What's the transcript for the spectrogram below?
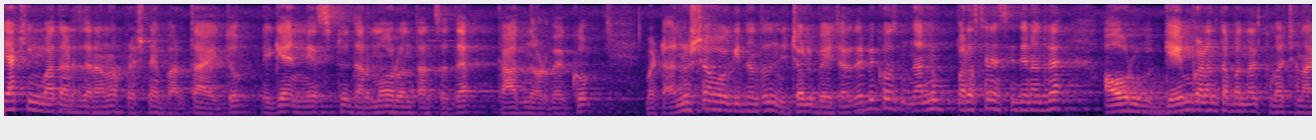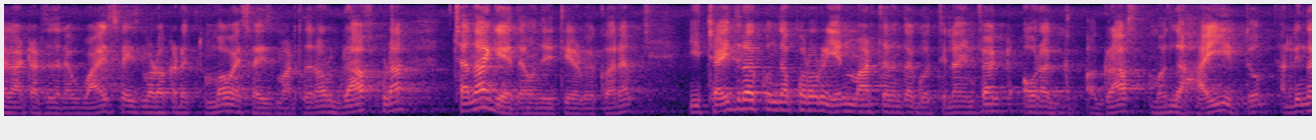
ಯಾಕೆ ಹಿಂಗೆ ಮಾತಾಡ್ತಿದ್ದಾರೆ ಅನ್ನೋ ಪ್ರಶ್ನೆ ಬರ್ತಾ ಇತ್ತು. ಹೀಗೆ ನೆಕ್ಸ್ಟ್ ಧರ್ಮವರು ಅಂತ ಅನ್ಸುತ್ತೆ. ಕಾದು ನೋಡಬೇಕು. ಬಟ್ ಅನುಷಾ ಹೋಗಿದ್ದಂಥದ್ದು ನಿಜವಾಗ್ಲೂ ಬೇಜಾರಿದೆ. ಬಿಕಾಸ್ ನನ್ನ ಪರ್ಸನಲ್ ಏನಂದರೆ ಅವರು ಗೇಮ್ಗಳಂತ ಬಂದಾಗ ತುಂಬ ಚೆನ್ನಾಗಿ ಆಟ ಆಡ್ತಿದ್ದಾರೆ ವಾಯ್ಸ್ ರೈಸ್ ಮಾಡೋ ಕಡೆ ತುಂಬ ವಾಯ್ಸ್ ರೈಸ್ ಮಾಡ್ತಿದ್ದಾರೆ ಅವ್ರ ಗ್ರಾಫ್ ಕೂಡ ಚೆನ್ನಾಗೇ ಇದೆ ಒಂದು ರೀತಿ ಹೇಳ್ಬೇಕಾದ್ರೆ ಈ ಚೈತ್ರ ಕುಂದಾಪುರ ಅವರು ಏನು ಮಾಡ್ತಾರೆ ಅಂತ ಗೊತ್ತಿಲ್ಲ. ಇನ್ಫ್ಯಾಕ್ಟ್ ಅವರ ಗ್ರಾಫ್ ಮೊದಲು ಹೈ ಇತ್ತು. ಅಲ್ಲಿಂದ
